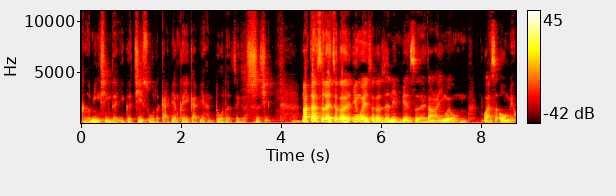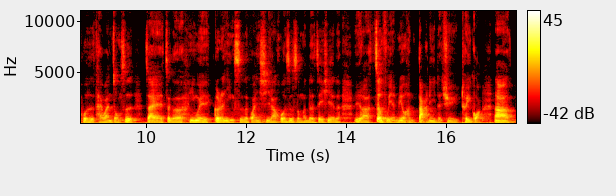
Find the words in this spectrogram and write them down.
革命性的一个技术的改变，可以改变很多的这个事情。那但是呢，这个因为这个人脸辨识呢，当然因为我们。不管是欧美或者是台湾，总是在这个因为个人隐私的关系啦，或者是什么的这些的，啊，政府也没有很大力的去推广。那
